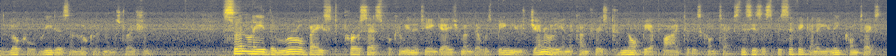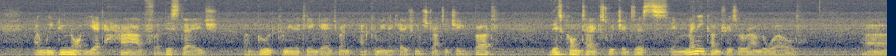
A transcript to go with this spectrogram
the local leaders and local administration. Certainly, the rural based process for community engagement that was being used generally in the countries could not be applied to this context. This is a specific and a unique context, and we do not yet have at this stage a good community engagement and communication strategy. But this context, which exists in many countries around the world, uh,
